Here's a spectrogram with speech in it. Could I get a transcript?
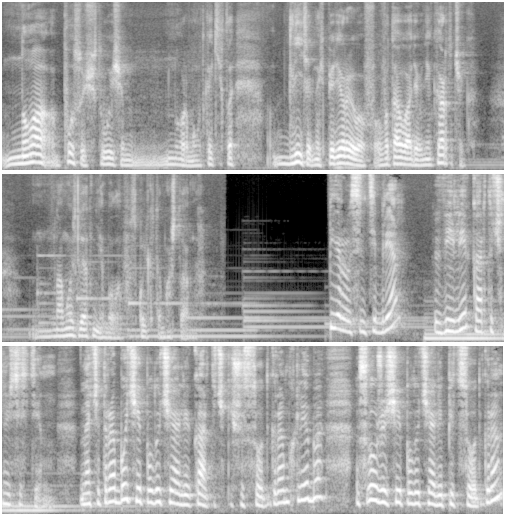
но по существующим нормам. Вот каких-то длительных перерывов в отоваривании карточек, на мой взгляд, не было сколько-то масштабных. 1 сентября ввели карточную систему. Значит, рабочие получали карточки 600 грамм хлеба, служащие получали 500 грамм,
